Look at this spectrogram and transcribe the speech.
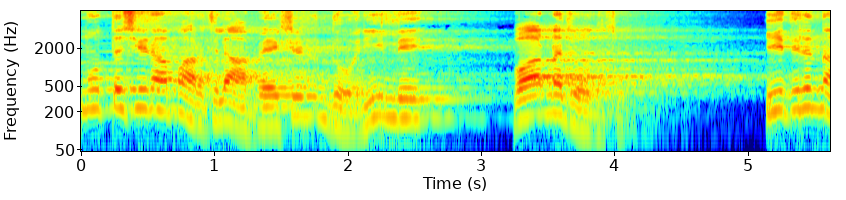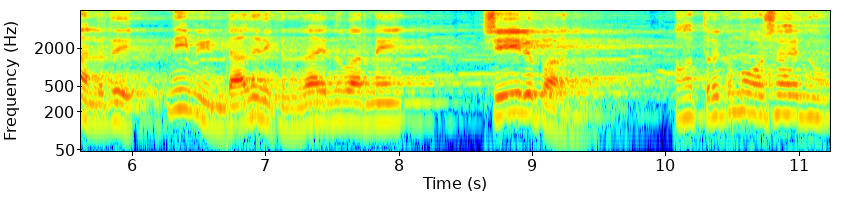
മുത്തശ്ശിയുടെ ആ പറച്ചിൽ അപേക്ഷയുടെ ധ്വനിയില്ലേ വാർണ ചോദിച്ചു. ഇതിലും നല്ലത് നീ മിണ്ടാതിരിക്കുന്നതായിരുന്നു പറഞ്ഞേ ഷീലു പറഞ്ഞു. അത്രയ്ക്ക് മോശമായിരുന്നു?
